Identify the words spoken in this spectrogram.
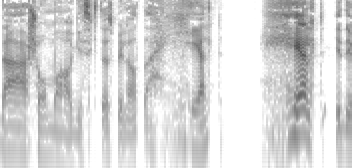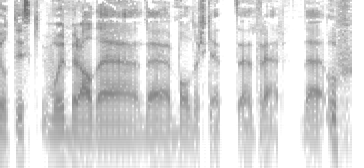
Det er så magisk, det spillet, at det er helt, helt idiotisk hvor bra det, det Boulderskate 3 er. Det uff.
